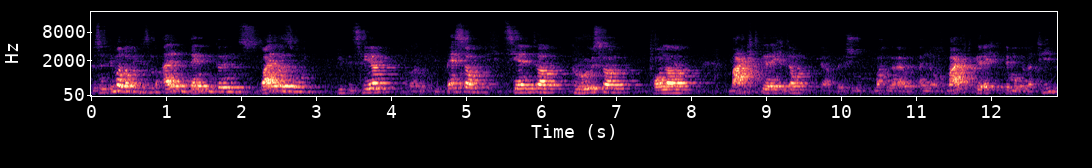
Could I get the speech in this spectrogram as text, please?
Wir sind immer noch in diesem alten Denken drin, es ist weiter so wie bisher, aber irgendwie besser, effizienter, größer, toller, marktgerechter. Ja, wir machen eine auf marktgerechte Demokratie.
